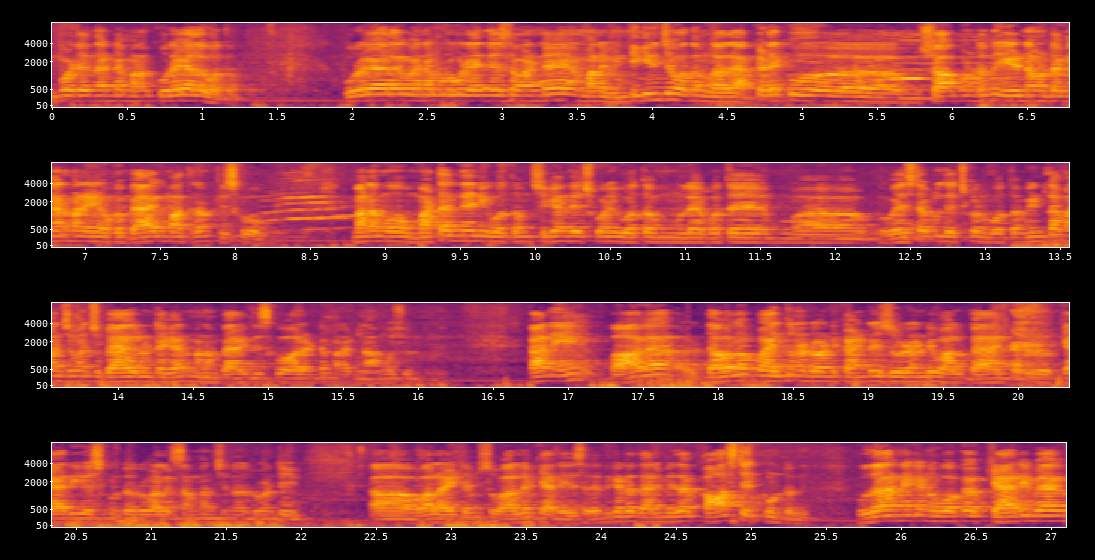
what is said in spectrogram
ఇంకోటి ఏంటంటే మనం కూరగాయలు పోతాం. కూరగాయలకు పోయినప్పుడు కూడా ఏం చేస్తామంటే మనం ఇంటికి నుంచి పోతాం కదా అక్కడ ఎక్కువ షాప్ ఉంటుంది ఏడే ఉంటాం కానీ మనం ఒక బ్యాగ్ మాత్రం తీసుకోము. మనము మటన్ దేనికి పోతాం చికెన్ తెచ్చుకొని పోతాం లేకపోతే వెజిటబుల్ తెచ్చుకొని పోతాం. ఇంట్లో మంచి మంచి బ్యాగులు ఉంటాయి కానీ మనం బ్యాగ్ తీసుకోవాలంటే మనకు నామూసి ఉంటుంది. కానీ బాగా డెవలప్ అవుతున్నటువంటి కంట్రీస్ చూడండి వాళ్ళు బ్యాగ్ క్యారీ చేసుకుంటారు వాళ్ళకి సంబంధించినటువంటి వాళ్ళ ఐటమ్స్ వాళ్ళే క్యారీ చేస్తారు. ఎందుకంటే దాని మీద కాస్ట్ ఎక్కువ ఉంటుంది. ఉదాహరణకి నువ్వు ఒక క్యారీ బ్యాగ్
